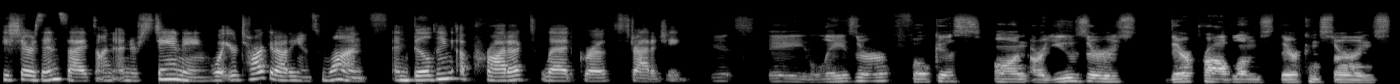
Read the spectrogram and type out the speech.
He shares insights on understanding what your target audience wants and building a product led growth strategy. It's a laser focus on our users, their problems, their concerns,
